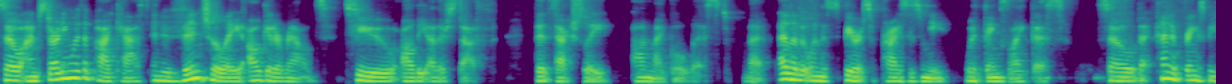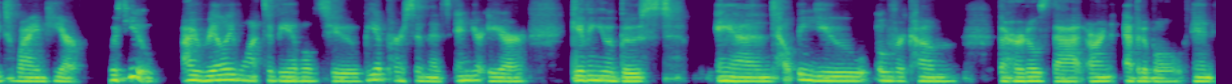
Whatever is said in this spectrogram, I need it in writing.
So I'm starting with a podcast and eventually I'll get around to all the other stuff that's actually on my goal list. But I love it when the spirit surprises me with things like this. So that kind of brings me to why I'm here with you. I really want to be able to be a person that's in your ear, giving you a boost and helping you overcome the hurdles that are inevitable in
